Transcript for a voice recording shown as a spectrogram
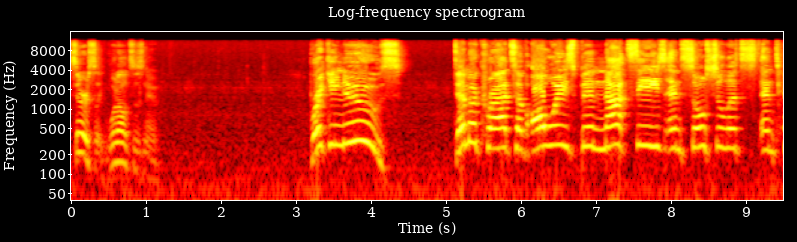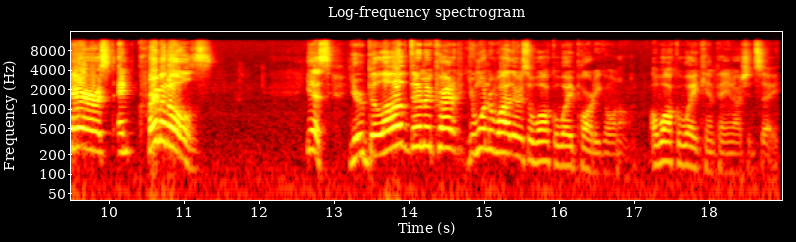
Seriously, what else is new? Breaking news! Democrats have always been Nazis and socialists and terrorists and criminals. Yes, your beloved Democrat. You wonder why there's a walk away party going on. A walk away campaign, I should say.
